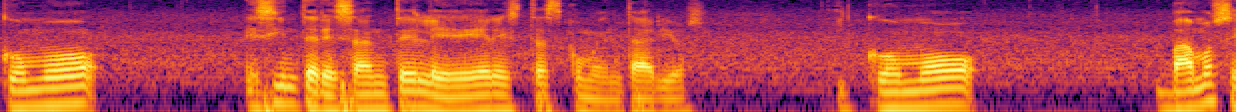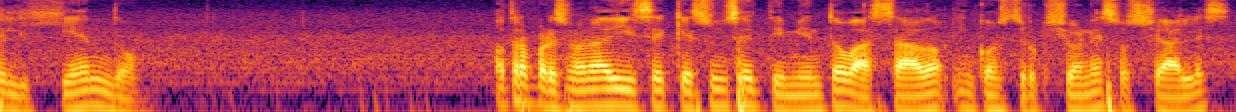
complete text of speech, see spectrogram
cómo es interesante leer estos comentarios y cómo vamos eligiendo otra persona dice que es un sentimiento basado en construcciones sociales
